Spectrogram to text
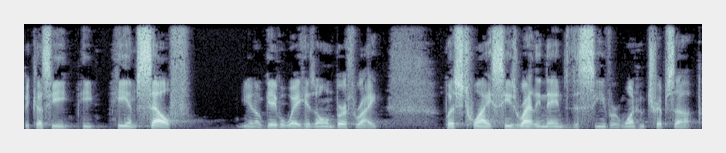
because he he he himself, you know, gave away his own birthright but twice. He's rightly named the deceiver, one who trips up.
